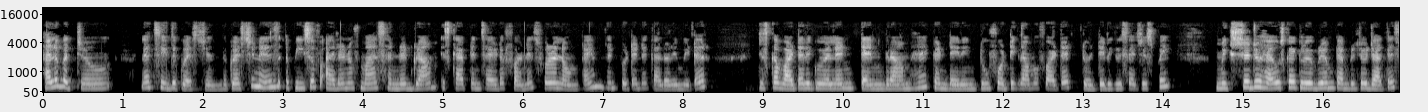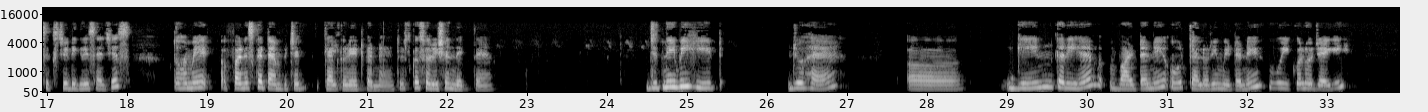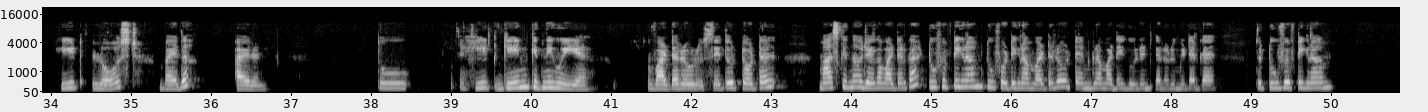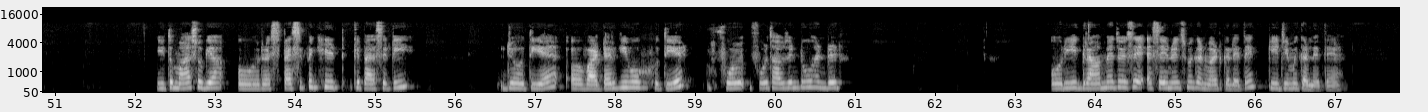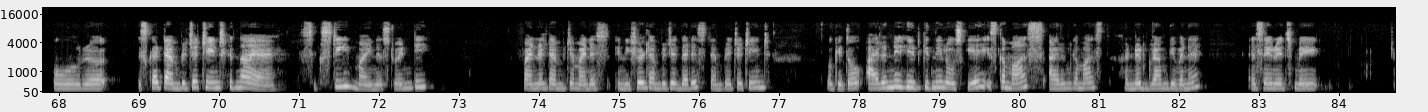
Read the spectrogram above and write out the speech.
Hello, बच्चों। Let's see the question. The question is, a piece of iron of mass 100 gram, is kept inside a furnace for a long time, then put in a calorimeter जिसका water equivalent 10 gram है containing 240 gram of water 20 degree Celsius पे। Mixture जो है, उसका equilibrium temperature जाता है 60 degree Celsius तो हमें फर्नेस का टेम्परेचर कैलकुलेट करना है तो इसका सोल्यूशन देखते हैं। जितनी भी हीट जो है गेन करी है वाटर ने और कैलोरी मीटर ने वो इक्वल हो जाएगी heat lost by the iron तो हीट गेन कितनी हुई है? वाटर और उससे तो टोटल मास कितना हो जाएगा वाटर का? 250 ग्राम 240 ग्राम वाटर और 10 ग्राम वाटर इक्विवेलेंट कैलोरीमीटर का है। तो 250 ग्राम ये तो मास हो गया और स्पेसिफिक हीट कैपेसिटी जो होती है वाटर की वो होती है four four thousand two hundred और ये ग्राम है तो इसे ऐसे यूनिट्स में कन्वर्ट कर लेते हैं केजी में कर लेते हैं। और इसका टेम्परेचर चेंज कितना आया है? Sixty minus twenty final temperature minus initial temperature that is temperature change okay तो आयरन ने हीट कितनी लॉस की है? इसका मास आयरन का मास हंड्रेड ग्राम गिवन है। ऐसे यूनिट्स में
